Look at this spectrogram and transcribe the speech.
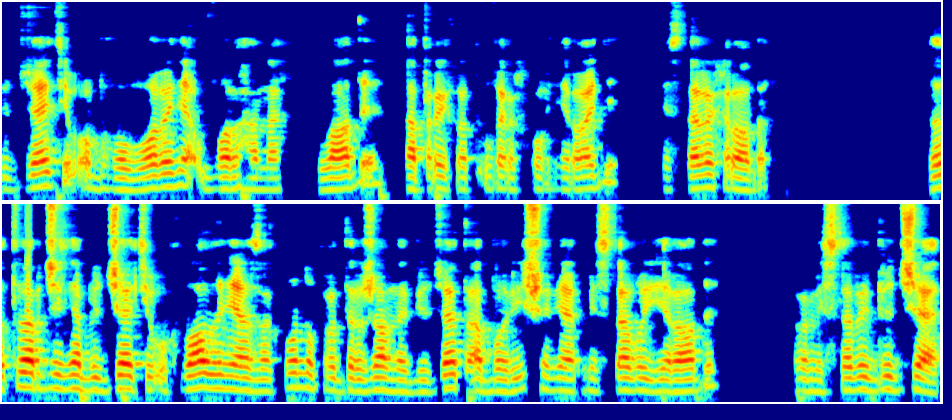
бюджетів, обговорення в органах влади, наприклад, у Верховній Раді, місцевих радах, затвердження бюджетів, ухвалення закону про державний бюджет або рішення місцевої ради про місцевий бюджет,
